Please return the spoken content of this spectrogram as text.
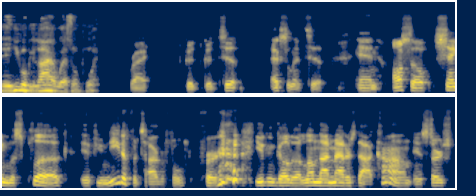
Then you're gonna be liable at some point. Right. Good good tip. Excellent tip. And also, shameless plug if you need a photographer, for you can go to alumnimatters.com and search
